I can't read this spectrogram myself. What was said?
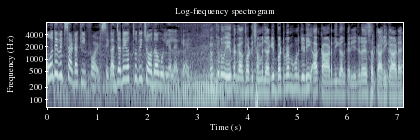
ਉਹਦੇ ਵਿੱਚ ਸਾਡਾ ਕੀ ਫਾਲਟ ਸੀਗਾ? ਜਦ ਇਹ ਉੱਥੋਂ ਦੀ 14 ਗੋਲੀਆਂ ਲੈ ਕੇ ਆਏ। ਮੈਮ ਚਲੋ ਇਹ ਤਾਂ ਗੱਲ ਤੁਹਾਡੀ ਸਮਝ ਆ ਗਈ ਬਟ ਮੈਮ ਹੁਣ ਜਿਹੜੀ ਆ ਕਾਰਡ ਦੀ ਗੱਲ ਕਰੀਏ ਜਿਹੜਾ ਇਹ ਸਰਕਾਰੀ ਕਾਰਡ ਹੈ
